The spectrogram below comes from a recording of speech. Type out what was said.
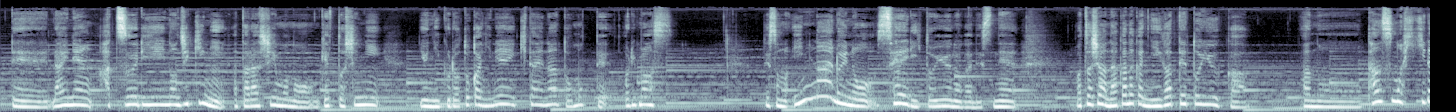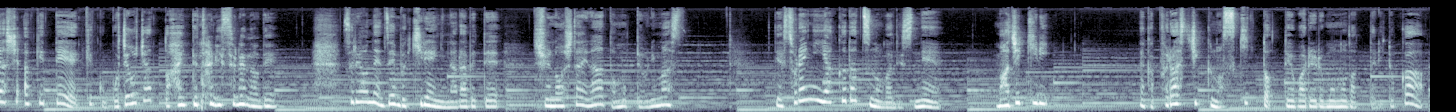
で来年初売りの時期に新しいものをゲットしにユニクロとかにね行きたいなと思っております。でそのインナー類の整理というのがですね私はなかなか苦手というかあのタンスの引き出し開けて結構ごちゃごちゃっと入ってたりするので それをね全部きれいに並べて収納したいなと思っております。でそれに役立つのがですね間仕切り。なんかプラスチックのスキットって呼ばれるものだったりとか、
